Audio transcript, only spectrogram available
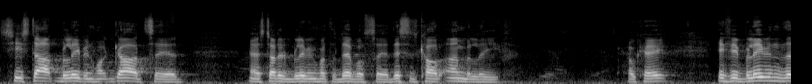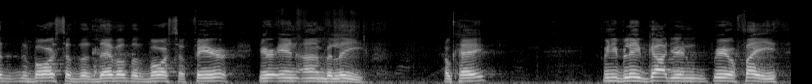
She stopped believing what God said and I started believing what the devil said. This is called unbelief. Okay? If you believe in the, the voice of the devil, the voice of fear, you're in unbelief. Okay? When you believe God, you're in real faith.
